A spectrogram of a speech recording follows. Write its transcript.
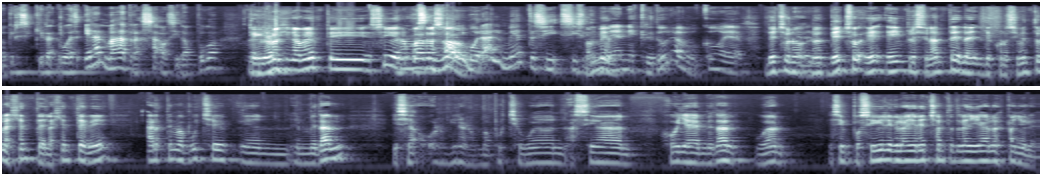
no quiero decir que eran, pues, eran más atrasados y tampoco. Tecnológicamente, sí, eran más No, atrasados. y moralmente, sí. No También. tenían ni escritura, pues, ¿cómo? De hecho, no, Era- no, de hecho es, es impresionante el desconocimiento de la gente. La gente ve arte mapuche en, en metal y decía, oh, mira, los mapuches, weón, hacían joyas en metal, weón. Es imposible que lo hayan hecho antes de la llegada de los españoles.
